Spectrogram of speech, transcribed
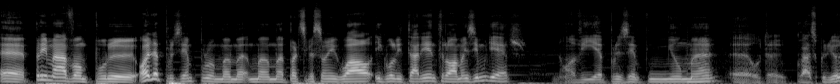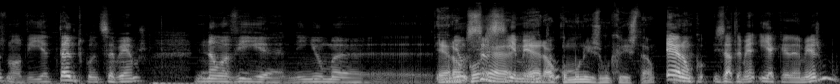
ah, primavam por, eh, olha, por exemplo, uma, uma, uma participação igual, igualitária entre homens e mulheres. Não havia, por exemplo, nenhuma, ah, outra caso curioso, não havia, tanto quanto sabemos, não havia nenhuma, ah, Era nenhum co- cerceamento. era o comunismo cristão. Eram, exatamente, e é que era mesmo,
